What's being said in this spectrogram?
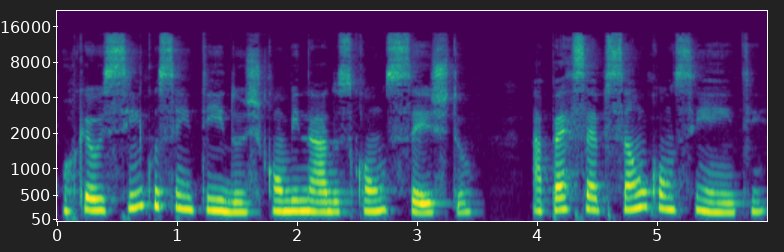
porque os cinco sentidos combinados com o sexto, a percepção consciente,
